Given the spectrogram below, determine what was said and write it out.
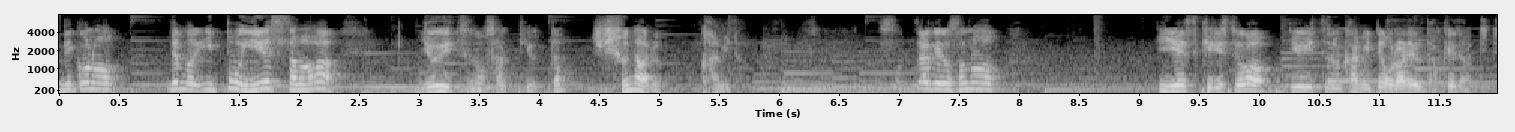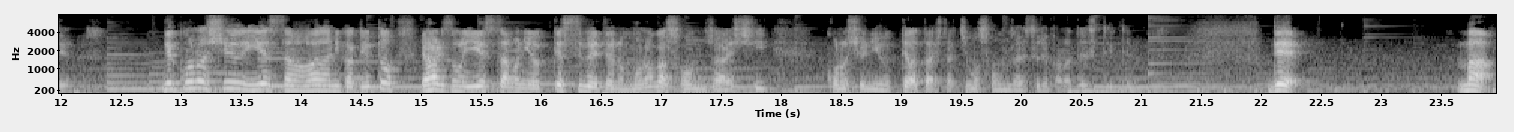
でこのでも一方イエス様は唯一のさっき言った主なる神だ。だけどそのイエス・キリストが唯一の神でおられるだけだって言ってるんです。でこの主イエス様は何かというとやはりそのイエス様によって全てのものが存在しこの主によって私たちも存在するからですって言ってるんです。でま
